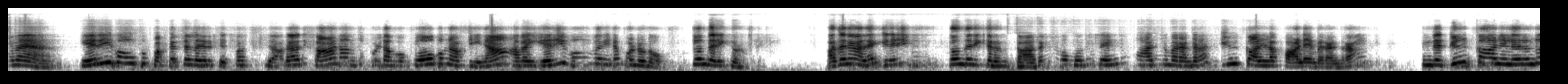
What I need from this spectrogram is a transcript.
அவன் எரிகோவுக்கு பக்கத்துல இருக்கு. அதாவது காணாத்துக்குள்ள நம்ம போகணும் அப்படின்னா அவன் எரிகோவை என்ன பண்ணணும்? சுதந்திரிக்கணும். அதனால எரிகோ சுதந்திரிக்கிறதுக்காக அவன் முதல்ல எங்க பாளையம் இறங்குறான் கீழ்காலில பாளையம் இறங்குறான் இந்த கீழ்காலிலிருந்து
